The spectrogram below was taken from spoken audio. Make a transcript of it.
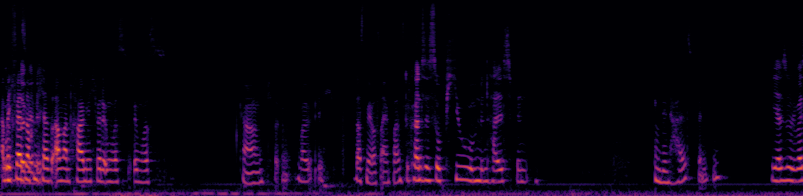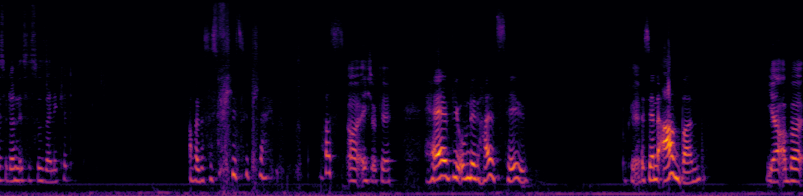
Aber ich werde es auch nicht als Armband tragen. Ich werde irgendwas, irgendwas. Keine Ahnung. Ich, werd, mal, ich lass mir was einfallen. Du kannst es so Pew um den Hals binden. Um den Hals binden? Ja, so, weißt du, dann ist es so seine Kette. Aber das ist viel zu klein. Was? Ah, echt, okay. Hä, wie um den Hals? Hilf. Okay. Das ist ja ein Armband. Ja, aber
